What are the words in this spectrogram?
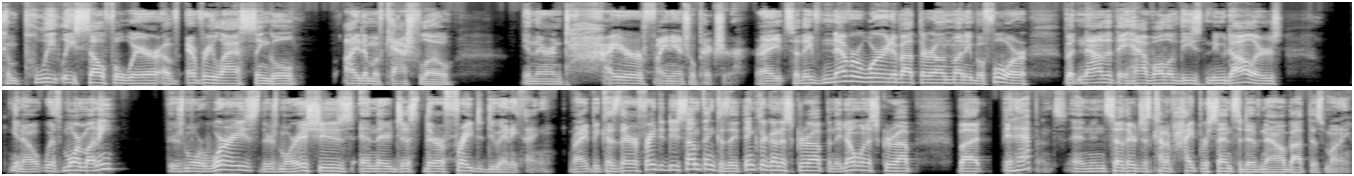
completely self aware of every last single item of cash flow in their entire financial picture, right? So they've never worried about their own money before, but now that they have all of these new dollars, you know, with more money, there's more worries, there's more issues, and they're just, they're afraid to do anything, right? Because they're afraid to do something because they think they're going to screw up and they don't want to screw up, but it happens. And, and so they're just kind of hypersensitive now about this money.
